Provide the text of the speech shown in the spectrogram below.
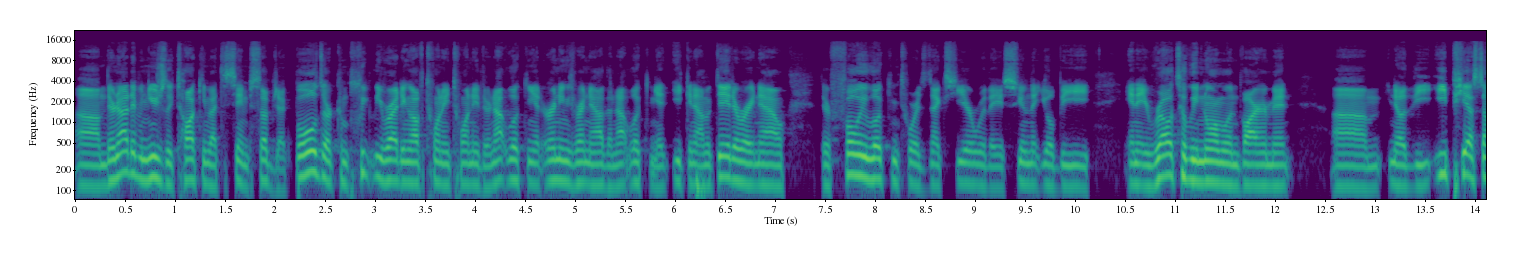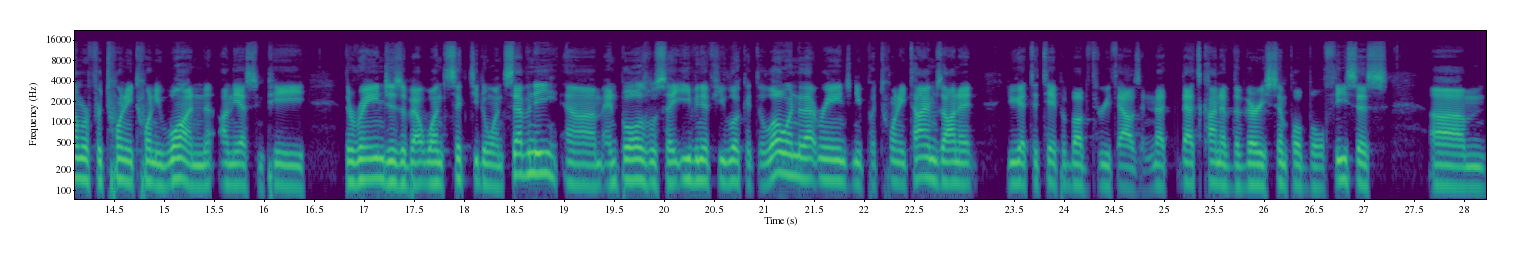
um, they're not even usually talking about the same subject. Bulls are completely writing off 2020. They're not looking at earnings right now. They're not looking at economic data right now. They're fully looking towards next year, where they assume that you'll be in a relatively normal environment. Um, you know, the EPS number for 2021 on the S and P the range is about 160 to 170. Um, and bulls will say, even if you look at the low end of that range and you put 20 times on it, you get to tape above 3,000. That that's kind of the very simple bull thesis. Um,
